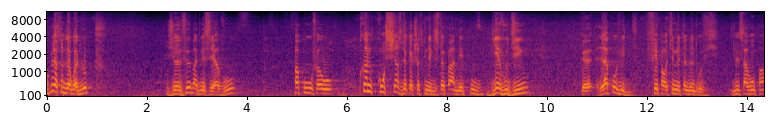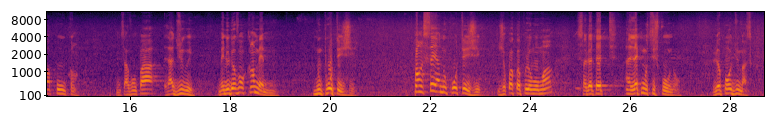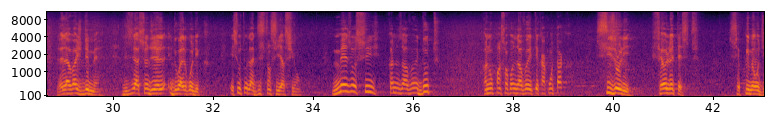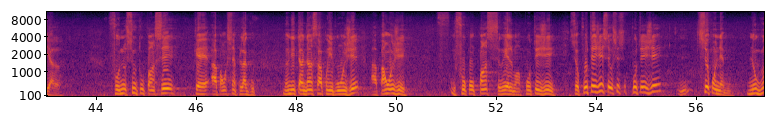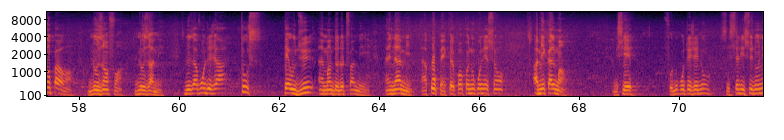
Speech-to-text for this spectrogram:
Population de la Guadeloupe, je veux m'adresser à vous, pas pour vous faire prendre conscience de quelque chose qui n'existe pas, mais pour bien vous dire que la Covid fait partie maintenant de notre vie. Nous ne savons pas pour quand. Nous ne savons pas la durée. Mais nous devons quand même nous protéger. Pensez à nous protéger. Je crois que pour le moment, ça doit être un leitmotiv pour nous. Le port du masque, le lavage des mains, l'utilisation du gel hydroalcoolique et surtout la distanciation. Mais aussi, quand nous avons un doute, quand nous pensons que nous avons été cas contact, s'isoler, faire le test, c'est primordial. Il faut nous surtout penser qu'à pas un simple la goutte. Nous avons tendance à manger, à pas manger. Il faut qu'on pense réellement, protéger. Se protéger, c'est aussi protéger ceux qu'on aime, nos grands-parents, nos enfants, nos amis. Nous avons déjà tous perdu un membre de notre famille, un ami, un copain, quelqu'un que nous connaissons amicalement. Monsieur, il faut nous protéger, nous. C'est celle ici nous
